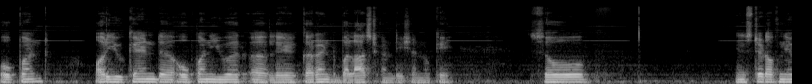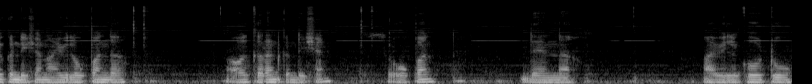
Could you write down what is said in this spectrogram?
opened or you can uh, open your uh, current ballast condition okay? So instead of new condition I will open the our current condition. So open then uh, I will go to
